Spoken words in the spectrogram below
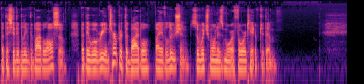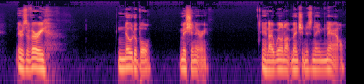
but they say they believe the Bible also, but they will reinterpret the Bible by evolution. So which one is more authoritative to them? There's a very notable missionary and I will not mention his name now.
